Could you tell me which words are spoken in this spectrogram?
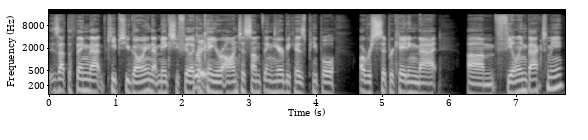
is that the thing that keeps you going that makes you feel like right. okay you're onto something here because people are reciprocating that um, feeling back to me?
